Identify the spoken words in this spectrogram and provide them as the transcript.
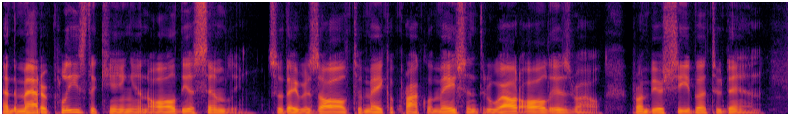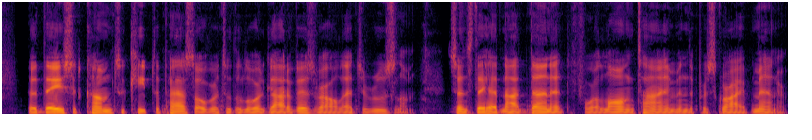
And the matter pleased the king and all the assembly. So they resolved to make a proclamation throughout all Israel, from Beersheba to Dan that they should come to keep the Passover to the Lord God of Israel at Jerusalem, since they had not done it for a long time in the prescribed manner.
